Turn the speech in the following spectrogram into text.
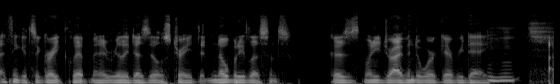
I think it's a great clip, and it really does illustrate that nobody listens. Because when you drive into work every day, uh,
